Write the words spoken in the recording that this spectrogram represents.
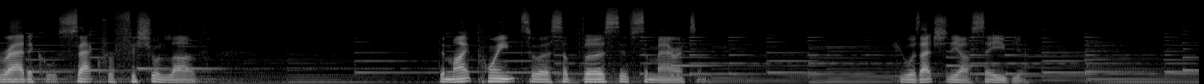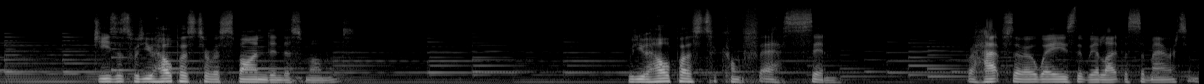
radical, sacrificial love that might point to a subversive Samaritan who was actually our Savior. Jesus, would you help us to respond in this moment? Would you help us to confess sin? Perhaps there are ways that we're like the Samaritan.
